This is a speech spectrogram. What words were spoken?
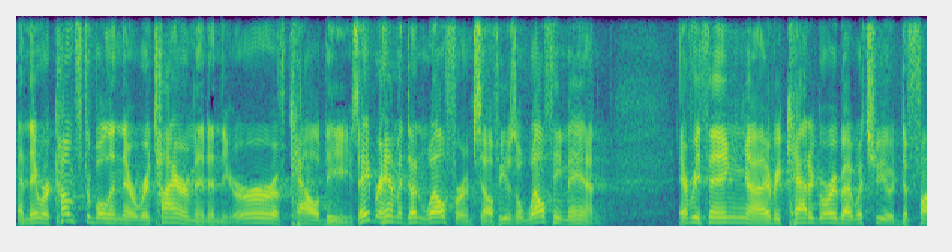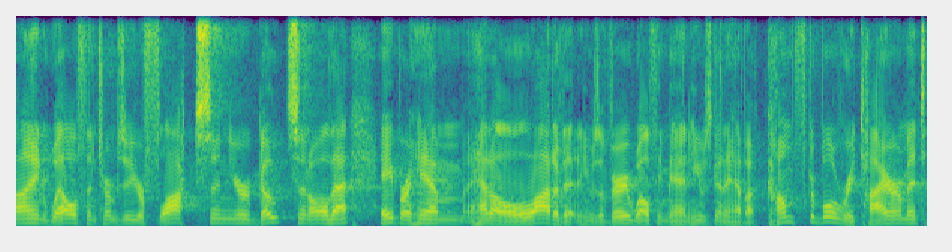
And they were comfortable in their retirement in the Ur of Chaldees. Abraham had done well for himself. He was a wealthy man. Everything, uh, every category by which you would define wealth in terms of your flocks and your goats and all that, Abraham had a lot of it. And he was a very wealthy man. He was going to have a comfortable retirement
